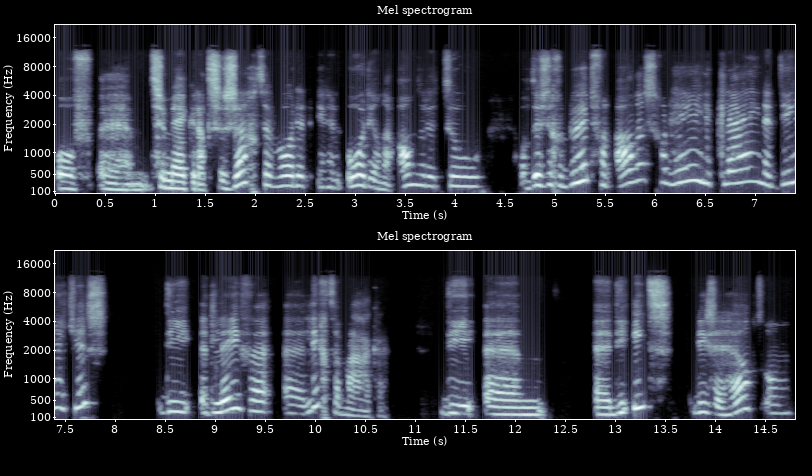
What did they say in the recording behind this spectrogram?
Of um, ze merken dat ze zachter worden in hun oordeel naar anderen toe. Of dus er gebeurt van alles, gewoon hele kleine dingetjes die het leven uh, lichter maken. Die, um, uh, die iets die ze helpt om,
